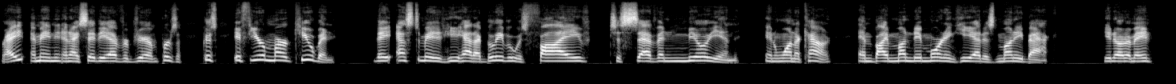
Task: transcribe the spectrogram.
right? I mean, and I say the average bear in person because if you're Mark Cuban, they estimated he had, I believe it was five to seven million in one account. And by Monday morning, he had his money back. You know what I mean?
